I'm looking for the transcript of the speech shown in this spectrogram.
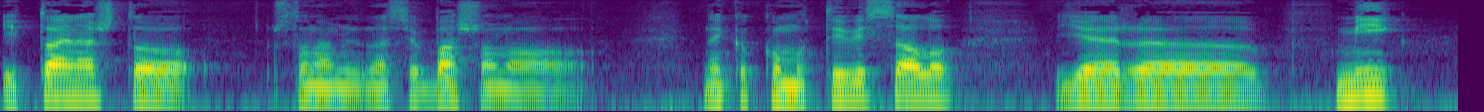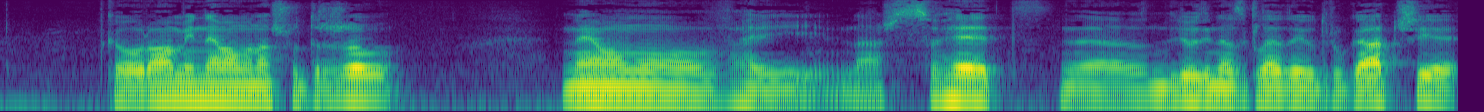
I to je nešto što nam, nas je baš ono nekako motivisalo, jer uh, mi kao Romi nemamo našu državu, nemamo ovaj, naš svet, uh, ljudi nas gledaju drugačije.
